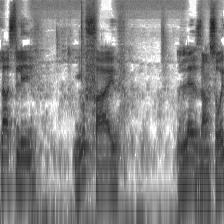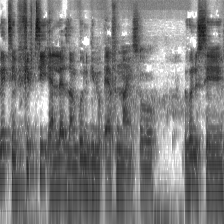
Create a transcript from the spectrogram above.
lastly u5 less than so anything 50 and less than i'm going to give you f9 so we're going to say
